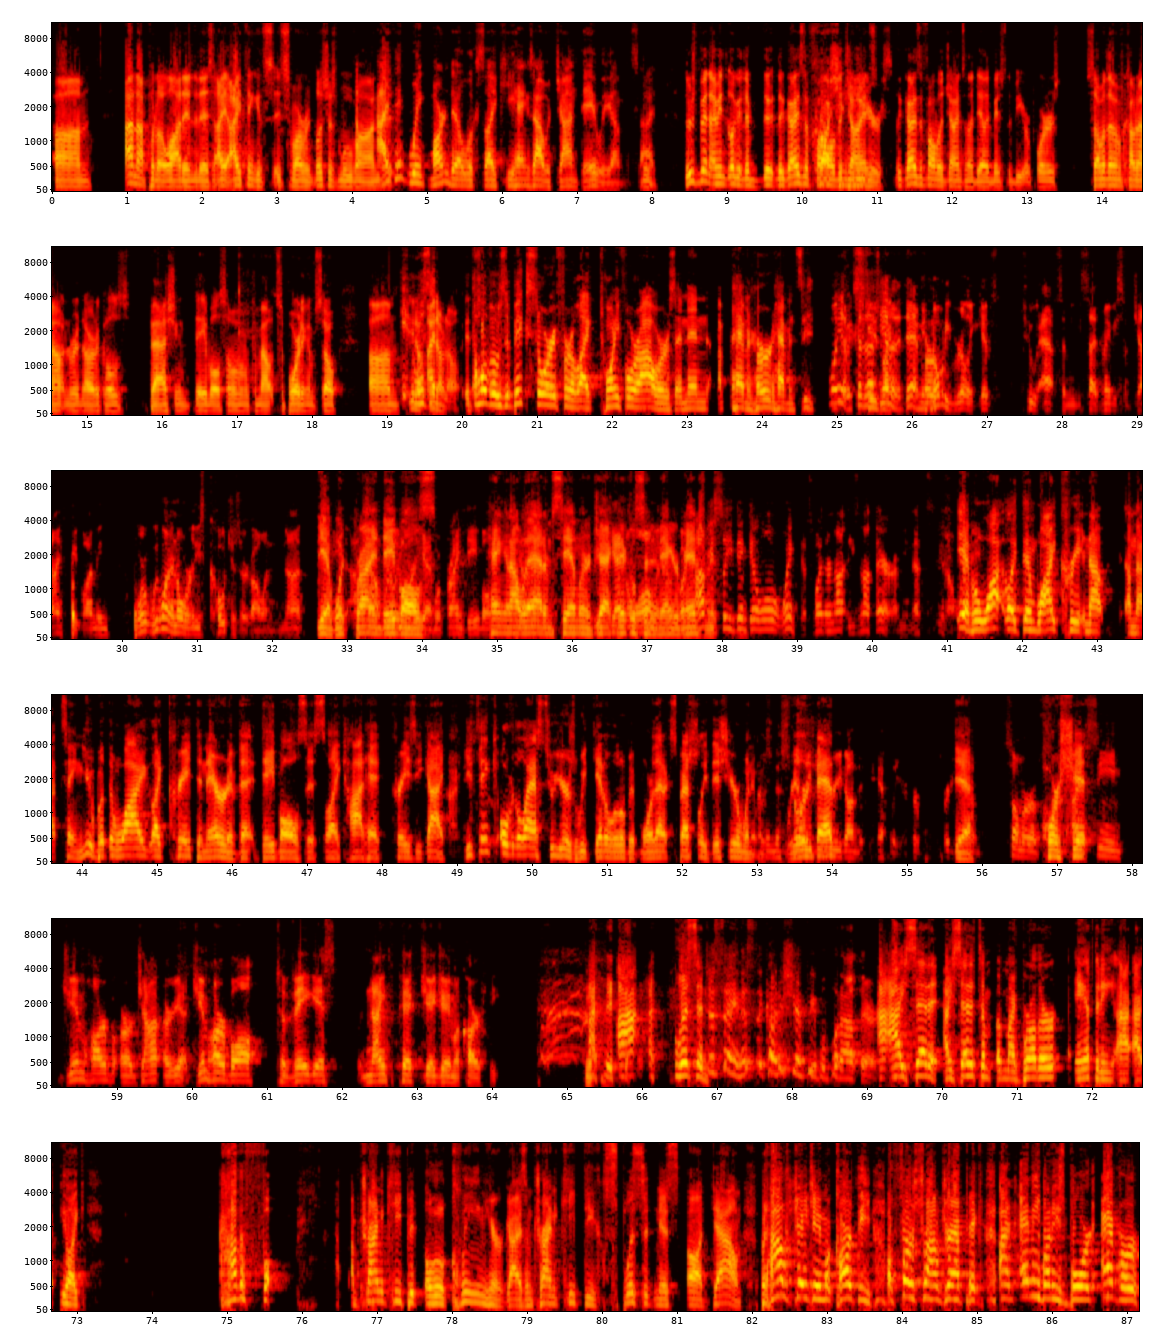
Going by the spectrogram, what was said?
um, I'm not putting a lot into this. I, I think it's it's smart. Let's just move on. I think Wink Martindale looks like he hangs out with John Daly on the side. There's been, I mean, look at the, the the guys that follow the Giants, heaters. the guys that follow the Giants on a daily basis, the beat reporters. Some of them have come out and written articles bashing Daboll. Some of them come out supporting him. So, um, you know, was- I don't know. It's Hove, it was a big story for like 24 hours, and then I haven't heard, haven't seen. Well, yeah, because at the end of the day, I mean, per- nobody really gives two Fs. I mean, besides maybe some Giants people. I mean, we're, we want to know where these coaches are going, not Yeah, I mean, what Brian not really Daboll's yeah, what Brian Daboll hanging out with Adam Sandler and Jack Nicholson and in with anger management. Obviously, he didn't get along with Wink. That's why they're not. He's not there. I mean, that's you know. Yeah, but why? Like, then why create? Not, I'm not saying you, but then why like create the narrative that Daboll's this like hothead crazy guy? You think over the last two years we'd get a little bit more of that, especially this year when it I was mean, the really bad. read on the daily are pretty. Yeah. Are absurd. Horse shit. I've seen Jim Harb or John or yeah Jim Harbaugh to Vegas ninth pick JJ McCarthy. I mean, I- Listen, just saying, this is the kind of shit people put out there. I, I said it. I said it to my brother Anthony. I, I you know, like, how the fuck? I'm trying to keep it a little clean here, guys. I'm trying to keep the explicitness uh, down. But how's JJ McCarthy a first round draft pick on anybody's board ever?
